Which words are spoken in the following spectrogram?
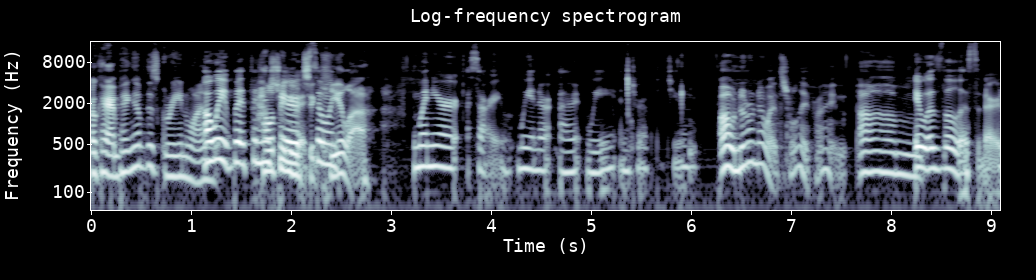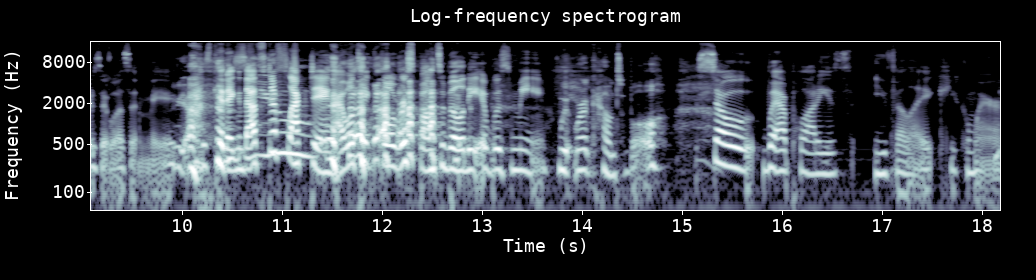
Okay, I'm picking up this green one. Oh wait, but finish jalapeno your so when, tequila. When you're sorry, we inter- we interrupted you. oh no no no, it's totally fine. Um, It was the listeners. It wasn't me. Yeah. Just kidding. That's you. deflecting. I will take full responsibility. It was me. we- we're accountable. So we're at Pilates, you feel like you can wear.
